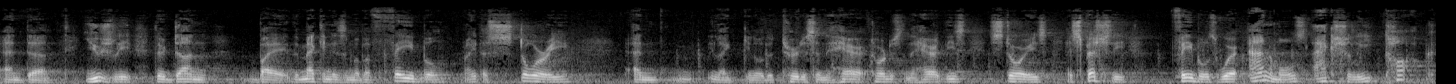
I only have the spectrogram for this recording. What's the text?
And uh, usually they're done by the mechanism of a fable, right? A story, and like you know the tortoise and the hare, tortoise and the hare. These stories, especially fables, where animals actually talk.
